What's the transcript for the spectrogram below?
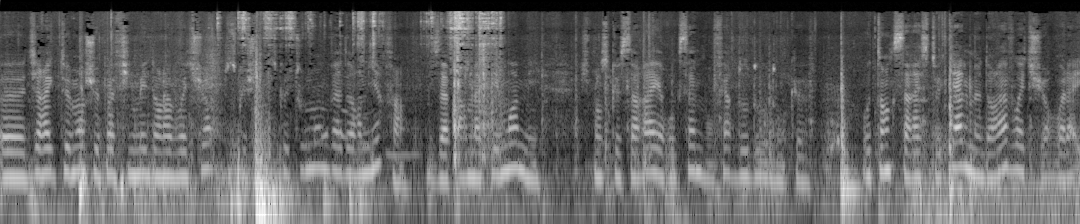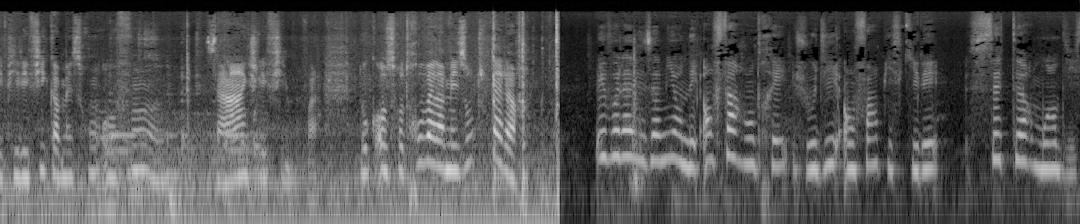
Euh, directement, je vais pas filmer dans la voiture parce que je pense que tout le monde va dormir. Enfin, mis à part Matt et moi, mais je pense que Sarah et Roxane vont faire dodo. Donc, autant que ça reste calme dans la voiture. Voilà. Et puis les filles, comme elles seront au fond, ça sert rien que je les filme. Voilà. Donc, on se retrouve à la maison tout à l'heure. Et voilà, les amis, on est enfin rentrés. Je vous dis enfin, puisqu'il est 7h moins 10.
